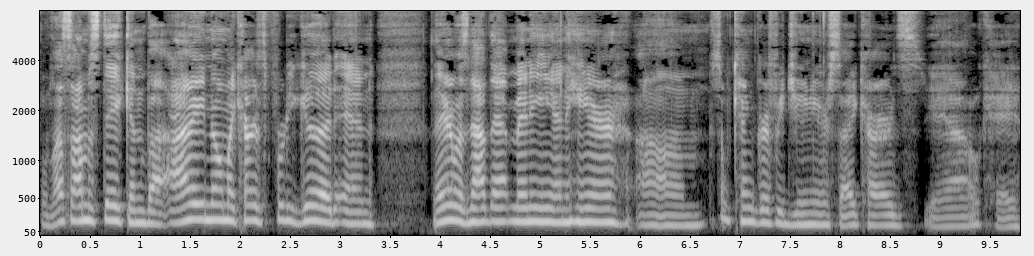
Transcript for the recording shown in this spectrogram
unless I'm mistaken, but I know my card's pretty good, and there was not that many in here. Um, some Ken Griffey Jr. side cards. Yeah, okay.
